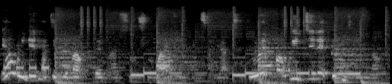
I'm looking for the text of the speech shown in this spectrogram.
yeah, we did have to give up of our social life and things like that to do it, but we did it because we it.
